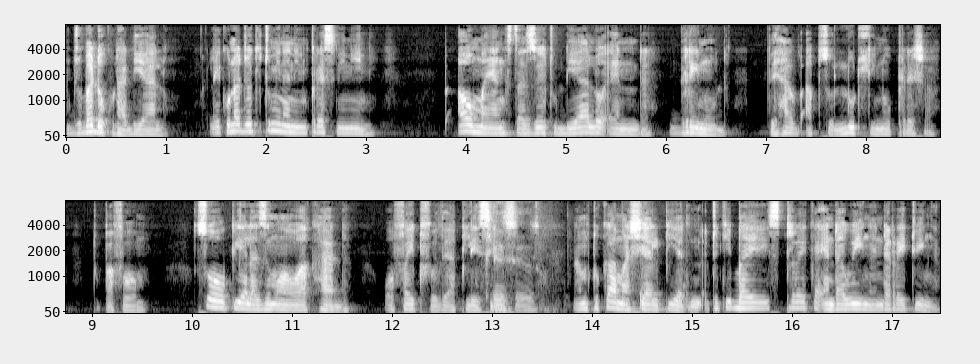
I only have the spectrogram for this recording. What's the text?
Juu bado kuna dialo like unajua kitu mi ni nini? Au mayoungsters wetu dialo and greenwood they have absolutely no pressure to perform. So pia lazima wa work hard wa fight for their places. Places. Na mtu kaa mashal pia tukibai striker and a winger and a right winger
